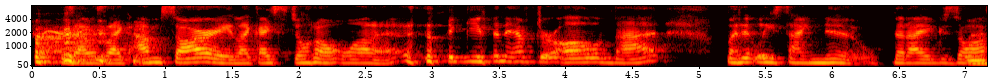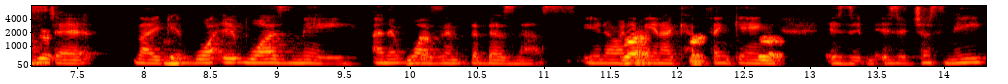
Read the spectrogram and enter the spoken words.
Because I was like, "I'm sorry, like I still don't want it." like even after all of that, but at least I knew that I exhausted like mm-hmm. it what it was me and it wasn't the business you know what right. i mean i kept right. thinking right. is it is it just me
